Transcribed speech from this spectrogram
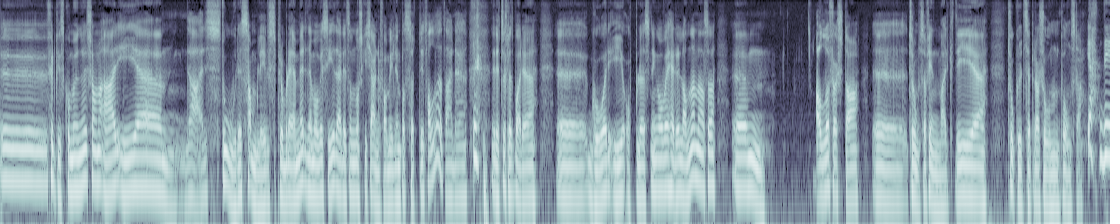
uh, fylkeskommuner som er i uh, Det er store samlivsproblemer, det må vi si. Det er litt som norske kjernefamilien på 70-tallet. Dette er det rett og slett bare uh, går i oppløsning over hele landet. Men altså um, Aller først da uh, Troms og Finnmark. De uh, tok ut separasjonen på onsdag. Ja, de,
